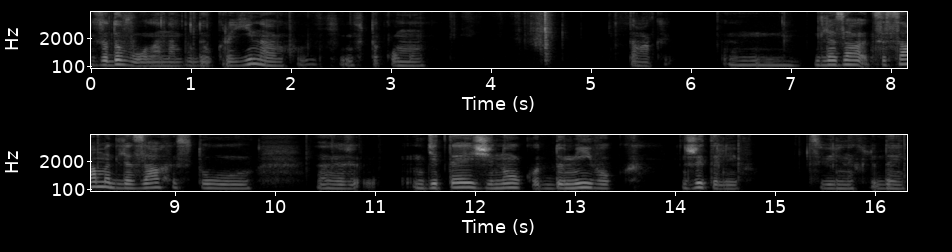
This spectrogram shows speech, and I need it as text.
задоволена буде Україна в, такому. Так. Для, це саме для захисту е, дітей, жінок, от домівок, жителів, цивільних людей.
